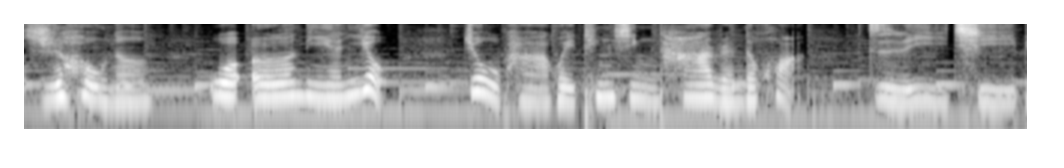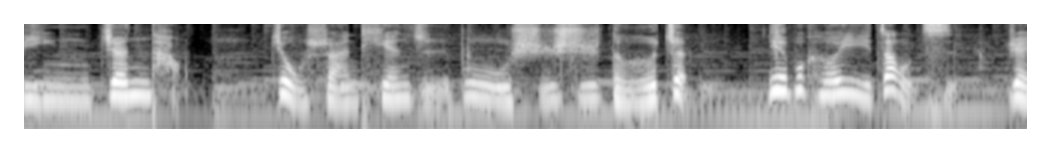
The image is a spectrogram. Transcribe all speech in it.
之后呢，我儿年幼，就怕会听信他人的话，恣意起兵征讨。就算天子不实施德政，也不可以造次任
